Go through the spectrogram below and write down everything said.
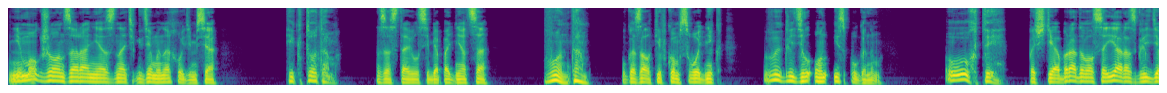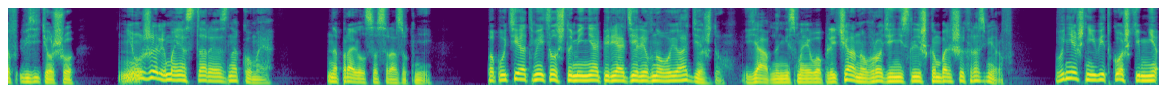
Не мог же он заранее знать, где мы находимся». «И кто там?» — заставил себя подняться. «Вон там», — указал кивком сводник. Выглядел он испуганным. «Ух ты!» — почти обрадовался я, разглядев визитершу. «Неужели моя старая знакомая?» Направился сразу к ней. По пути отметил, что меня переодели в новую одежду. Явно не с моего плеча, но вроде не слишком больших размеров. Внешний вид кошки мне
